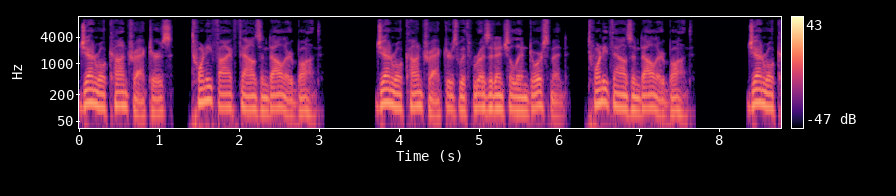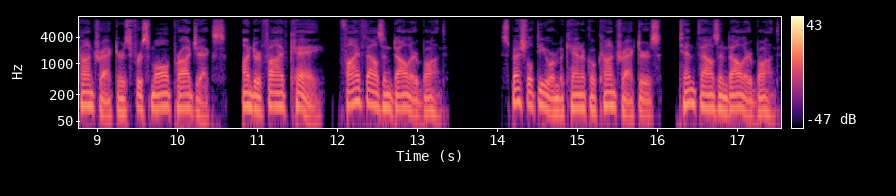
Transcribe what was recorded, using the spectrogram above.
General Contractors, $25,000 bond. General Contractors with Residential Endorsement, $20,000 bond. General contractors for small projects, under 5K, $5,000 bond. Specialty or mechanical contractors, $10,000 bond.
